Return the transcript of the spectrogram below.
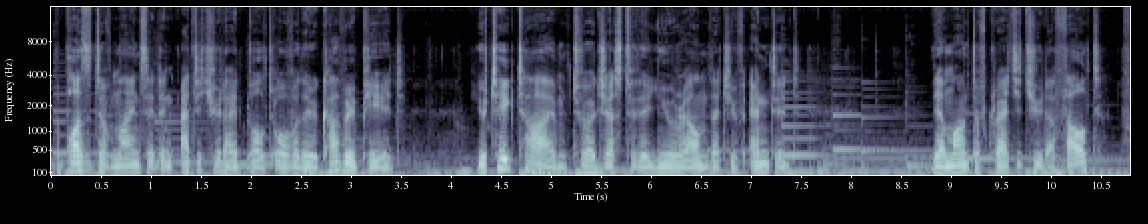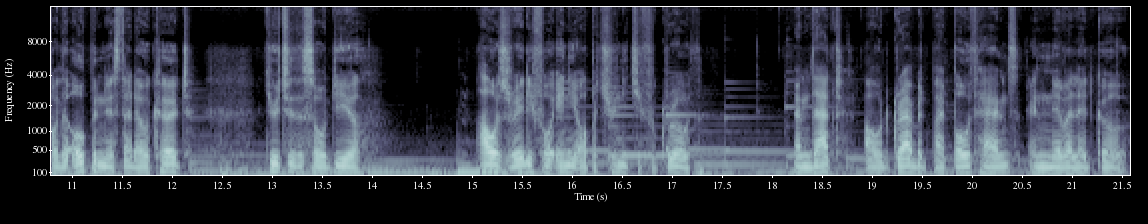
the positive mindset and attitude I had built over the recovery period you take time to adjust to the new realm that you've entered. The amount of gratitude I felt for the openness that occurred due to this ordeal. I was ready for any opportunity for growth, and that I would grab it by both hands and never let go.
